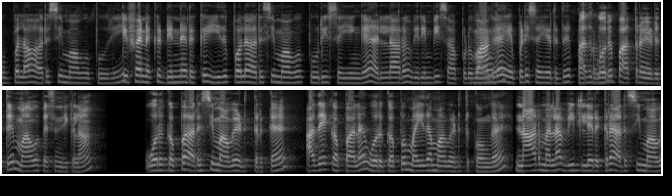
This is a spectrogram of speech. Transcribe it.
உப்பலா அரிசி மாவு பூரி டிஃபனுக்கு டின்னருக்கு இது போல் அரிசி மாவு பூரி செய்யுங்க. எல்லாரும் விரும்பி சாப்பிடுவாங்க. எப்படி செய்யறது அதுக்கு ஒரு பாத்திரம் எடுத்து மாவு பிசைஞ்சிக்கலாம். ஒரு கப்பு அரிசி மாவு எடுத்திருக்கேன். அதே கப்பால் ஒரு கப்பு மைதா மாவு எடுத்துக்கோங்க. நார்மலாக வீட்டில் இருக்கிற அரிசி மாவு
